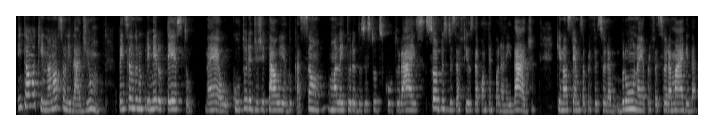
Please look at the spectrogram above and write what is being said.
Então, aqui na nossa unidade 1, pensando no primeiro texto, né, o Cultura Digital e Educação, uma leitura dos estudos culturais sobre os desafios da contemporaneidade, que nós temos a professora Bruna e a professora Magda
